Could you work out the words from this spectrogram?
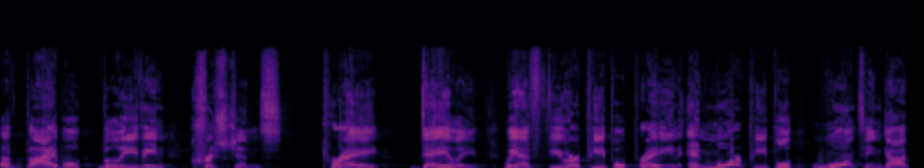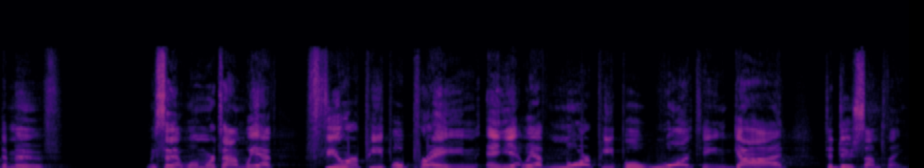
of Bible believing Christians pray daily. We have fewer people praying and more people wanting God to move. Let me say that one more time. We have fewer people praying, and yet we have more people wanting God to do something.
